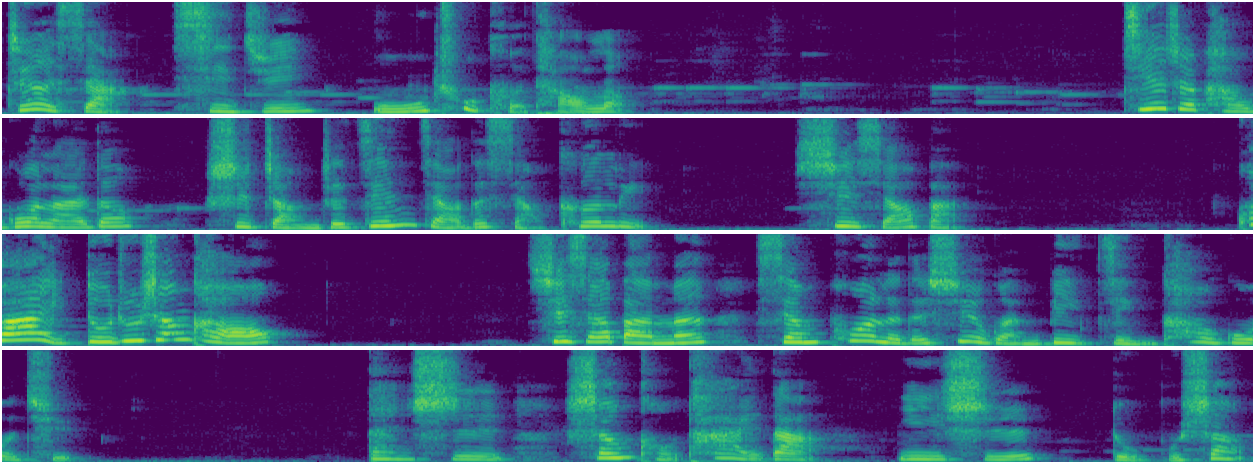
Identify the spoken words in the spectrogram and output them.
这下细菌无处可逃了。接着跑过来的是长着尖角的小颗粒——血小板。快堵住伤口！血小板们向破了的血管壁紧靠过去，但是伤口太大，一时堵不上。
